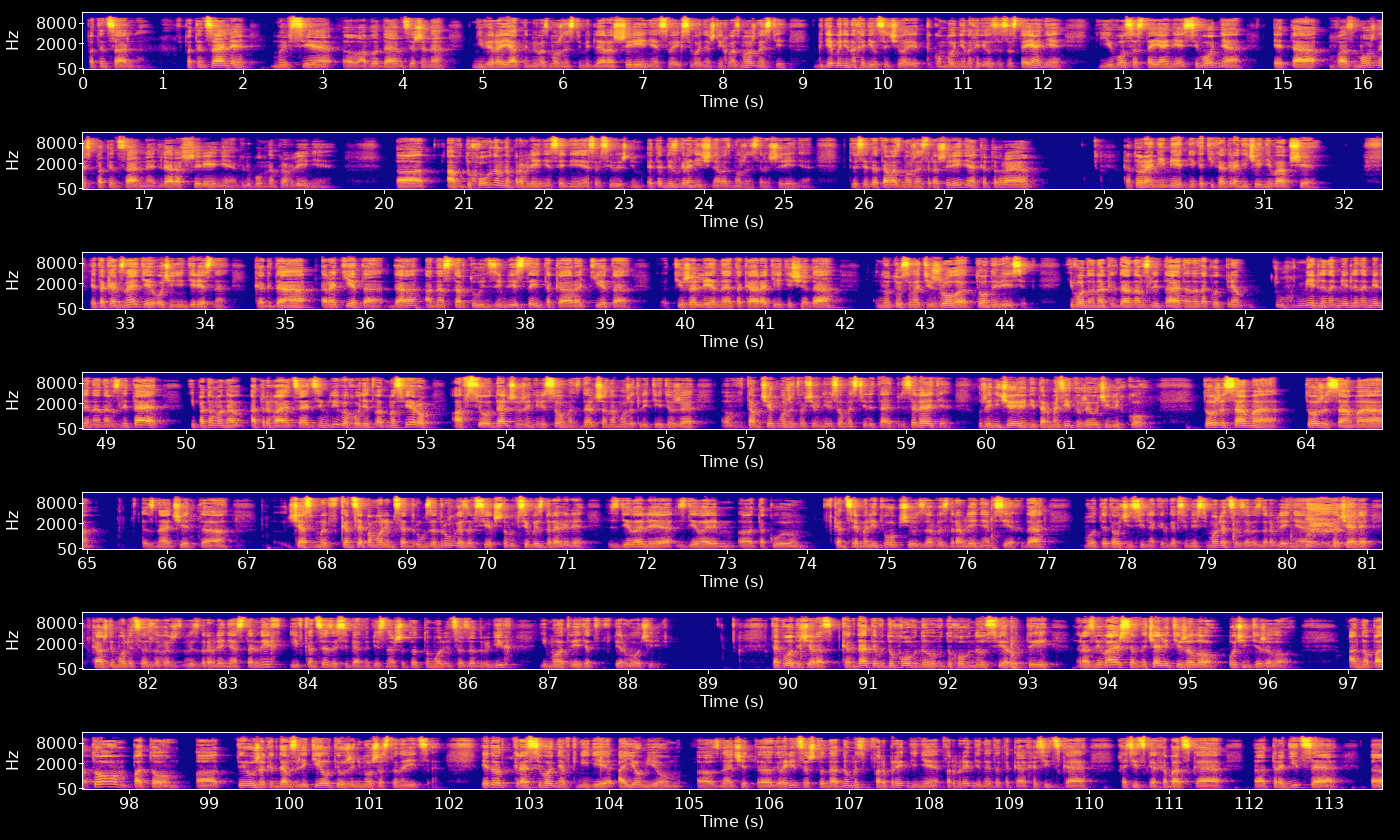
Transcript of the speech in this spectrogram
Потенциально. В потенциале мы все э, обладаем совершенно невероятными возможностями для расширения своих сегодняшних возможностей, где бы ни находился человек, в каком бы ни находился состоянии, его состояние сегодня – это возможность потенциальная для расширения в любом направлении. А, а в духовном направлении соединения со Всевышним – это безграничная возможность расширения. То есть это та возможность расширения, которая, которая не имеет никаких ограничений вообще. Это как, знаете, очень интересно – когда ракета, да, она стартует с Земли, стоит такая ракета, тяжеленная такая ракетища, да, ну, то есть она тяжелая, тонны весит. И вот она, когда она взлетает, она так вот прям тух, медленно, медленно, медленно она взлетает, и потом она отрывается от земли, выходит в атмосферу, а все, дальше уже невесомость, дальше она может лететь уже, там человек может вообще в невесомости летать, представляете? Уже ничего ее не тормозит, уже очень легко. То же самое то же самое, значит, сейчас мы в конце помолимся друг за друга, за всех, чтобы все выздоровели. Сделали, сделаем такую в конце молитву общую за выздоровление всех, да. Вот это очень сильно, когда все вместе молятся за выздоровление. Вначале каждый молится за выздоровление остальных и в конце за себя. Написано, что тот, кто молится за других, ему ответят в первую очередь. Так вот, еще раз, когда ты в духовную, в духовную сферу ты развиваешься, вначале тяжело, очень тяжело. А но потом, потом, а, ты уже, когда взлетел, ты уже не можешь остановиться. Это вот как раз сегодня в книге Айом Йом, а, значит, а, говорится, что на одном из фарбрендине, фарбрендин это такая хасидская, хасидская хаббатская традиция,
